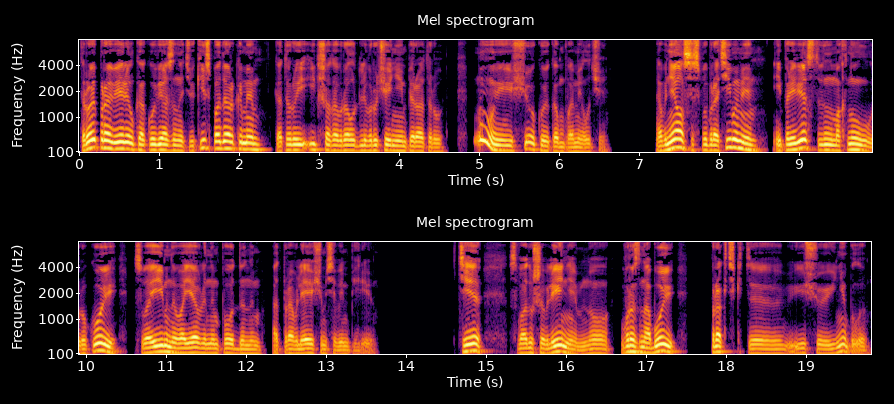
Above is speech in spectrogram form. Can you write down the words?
Трой проверил, как увязаны тюки с подарками, которые Идж отобрал для вручения императору, ну и еще кое-кому по мелочи. Обнялся с побратимами и приветственно махнул рукой своим новоявленным подданным, отправляющимся в империю. Те с воодушевлением, но в разнобой практики-то еще и не было,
